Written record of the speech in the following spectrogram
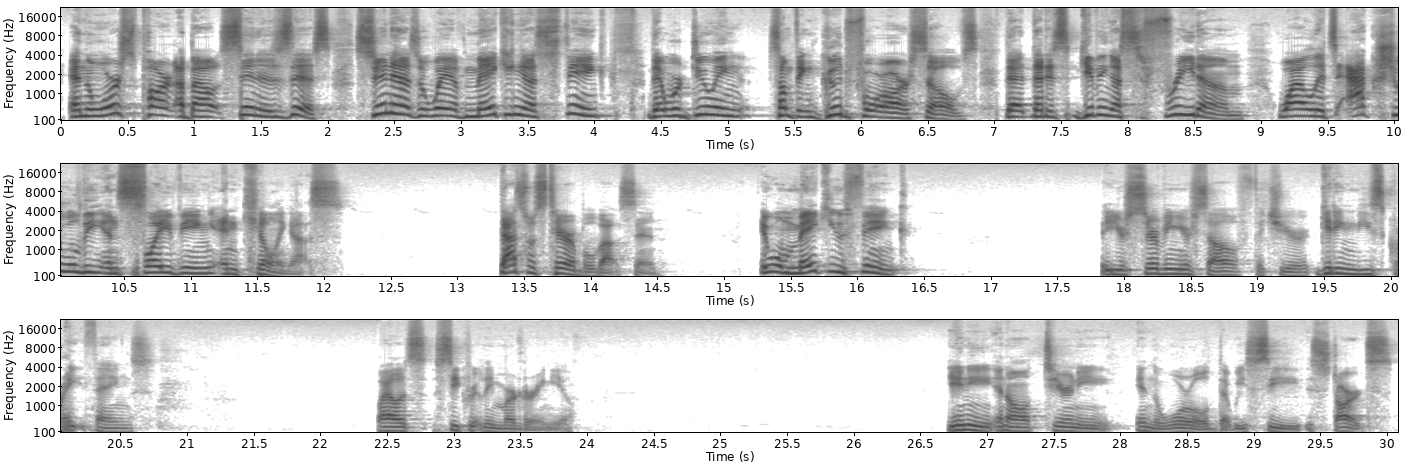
And the worst part about sin is this sin has a way of making us think that we're doing something good for ourselves, that, that it's giving us freedom, while it's actually enslaving and killing us. That's what's terrible about sin. It will make you think that you're serving yourself, that you're getting these great things while it's secretly murdering you. Any and all tyranny in the world that we see starts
